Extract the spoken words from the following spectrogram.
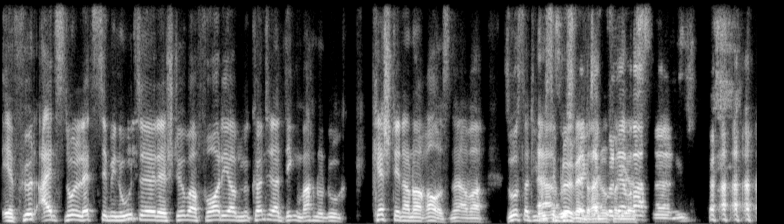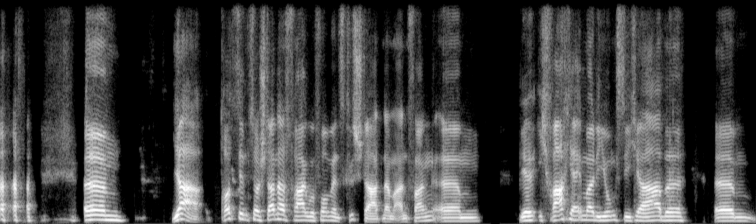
er führt 1-0, letzte Minute, der Stürmer vor dir und könnte das Ding machen und du cashst den dann noch raus. Ne? Aber so ist natürlich ja, ein bisschen so blöd, wenn 3-0 verlierst. ähm, ja, trotzdem zur Standardfrage, bevor wir ins Quiz starten am Anfang. Ähm, ich frage ja immer die Jungs, die ich hier habe, ähm,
